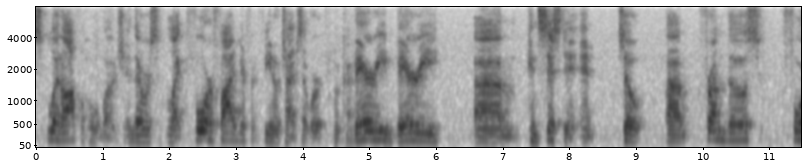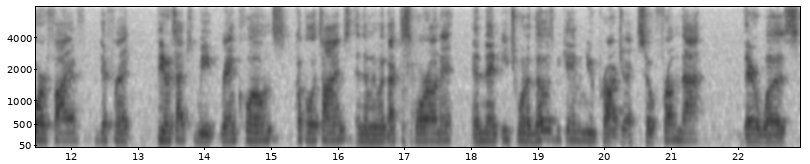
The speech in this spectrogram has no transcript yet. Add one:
split off a whole bunch. And there was like four or five different phenotypes that were okay. very, very um, consistent. And so um, from those four or five different phenotypes. We ran clones a couple of times, and then we went back to spore on it, and then each one of those became a new project. So from that, there was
